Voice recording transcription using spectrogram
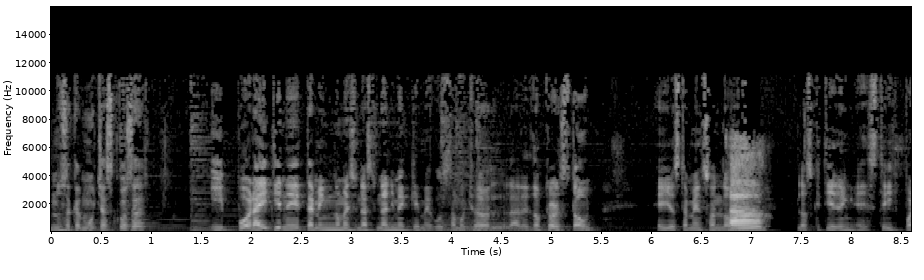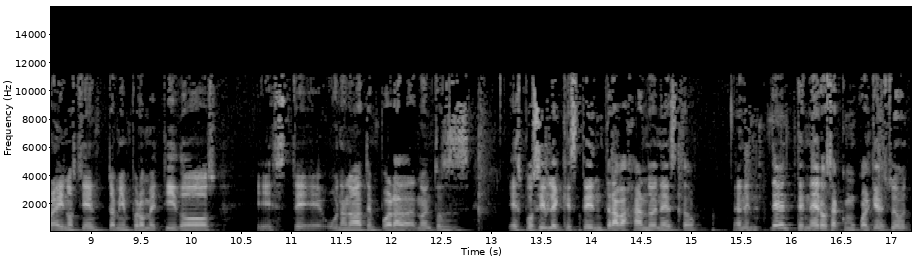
no sacan muchas cosas. Y por ahí tiene, también no mencionaste un anime que me gusta mucho, la de Doctor Stone. Ellos también son los, Ah. los que tienen, este, y por ahí nos tienen también prometidos, este, una nueva temporada, ¿no? Entonces, es posible que estén trabajando en esto. Deben tener, o sea, como cualquier estudio,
